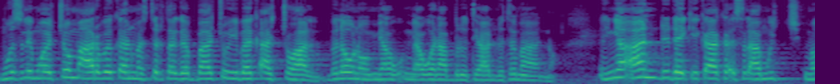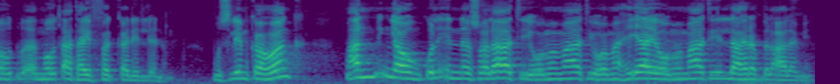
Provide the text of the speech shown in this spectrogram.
ሙስሊሞቹም አርብ ቀን መስጅድ ተገባችሁ ይበቃችኋል ብለው ነው የሚያወናብዱት ያሉት ማለት ነው። እኛ አንድ ደቂቃ ከእስላም ውጭ መውጣት አይፈቀድልንም። ሙስሊም ከሆንክ ማንኛውም ቁል እነ ሶላቲ ወመማቲ ወመሕያየ ወመማቲ ሊላህ ረብልዓለሚን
